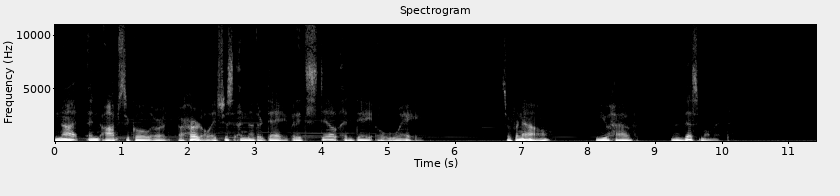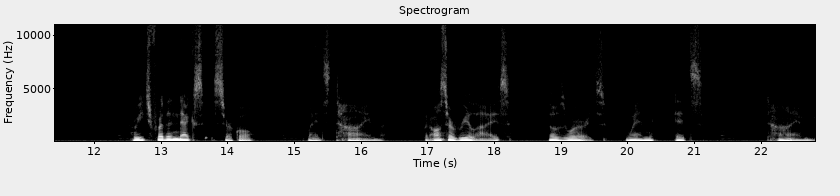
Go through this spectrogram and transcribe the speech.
not an obstacle or a hurdle, it's just another day, but it's still a day away. So for now, you have this moment. Reach for the next circle when it's time, but also realize those words when it's time.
